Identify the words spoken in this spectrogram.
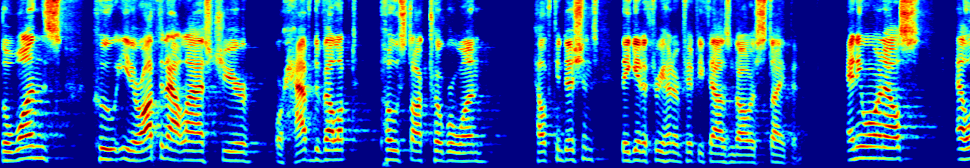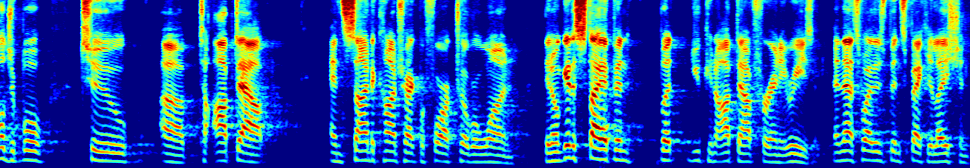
The ones who either opted out last year or have developed post October 1 health conditions, they get a $350,000 stipend. Anyone else eligible to uh, to opt out and signed a contract before October 1, they don't get a stipend, but you can opt out for any reason. And that's why there's been speculation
